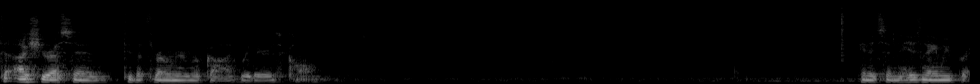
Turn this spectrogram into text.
to usher us in to the throne room of God where there is calm. And it's in His name we pray.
